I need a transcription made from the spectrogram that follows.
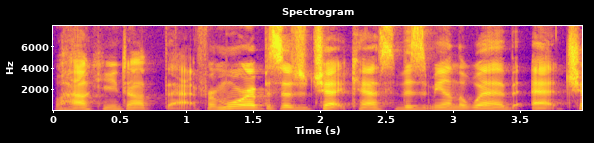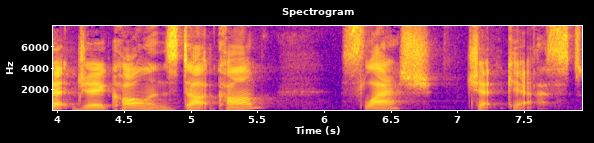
Well, how can you top that? For more episodes of Chetcast, visit me on the web at chetjcollins.com slash chetcast.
